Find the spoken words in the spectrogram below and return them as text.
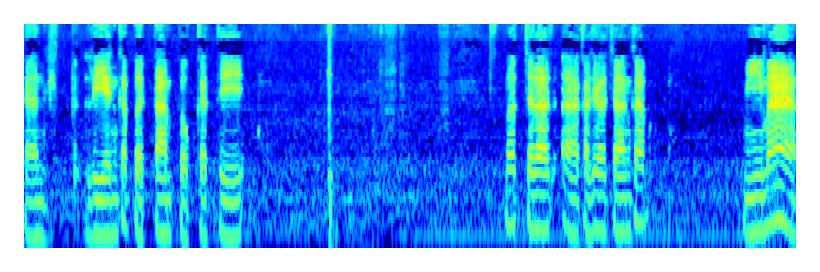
การเรียนก็เปิดตามปกติรถจราการจราจรครับ มีมาก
